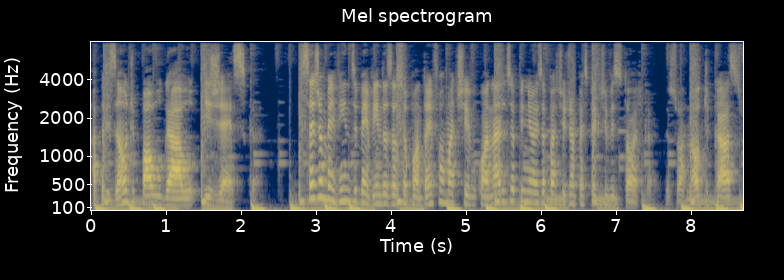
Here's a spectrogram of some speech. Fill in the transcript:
A prisão de Paulo Galo e Jéssica. Sejam bem-vindos e bem-vindas ao seu plantão informativo com análise e opiniões a partir de uma perspectiva histórica. Eu sou Arnaldo de Castro,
